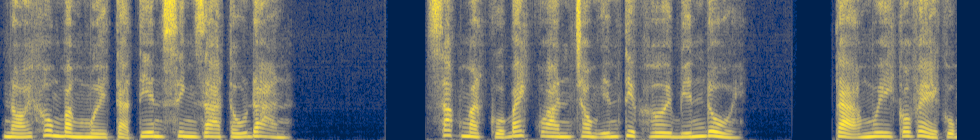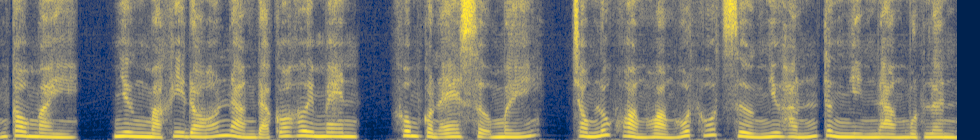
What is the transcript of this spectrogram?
nói không bằng mười tả tiên sinh ra tấu đàn. Sắc mặt của bách quan trong yến tiệc hơi biến đổi. Tạ Nguy có vẻ cũng cau mày, nhưng mà khi đó nàng đã có hơi men, không còn e sợ mấy, trong lúc hoảng hoảng hốt hốt dường như hắn từng nhìn nàng một lần,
